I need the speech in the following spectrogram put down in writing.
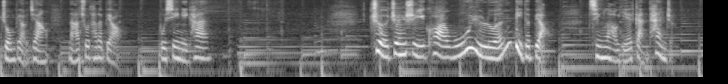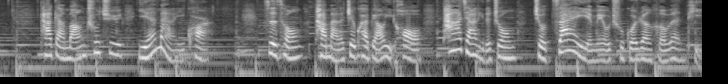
钟表匠拿出他的表，不信你看，这真是一块无与伦比的表。金老爷感叹着，他赶忙出去也买了一块。自从他买了这块表以后，他家里的钟就再也没有出过任何问题。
